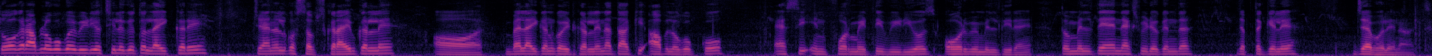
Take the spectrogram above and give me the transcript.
तो अगर आप लोगों को वीडियो अच्छी लगी तो लाइक करें, चैनल को सब्सक्राइब कर लें और बेल आइकन को हिट कर लेना ताकि आप लोगों को ऐसी इन्फॉर्मेटिव वीडियोस और भी मिलती रहें। तो मिलते हैं नेक्स्ट वीडियो के अंदर। जब तक के लिए जय भोलेनाथ।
